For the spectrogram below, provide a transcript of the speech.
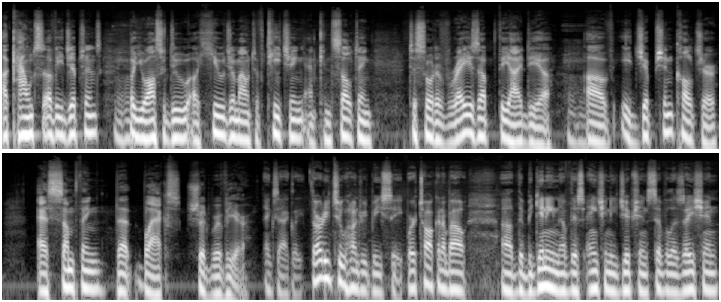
accounts of Egyptians, but you also do a huge amount of teaching and consulting to sort of raise up the idea of Egyptian culture as something that blacks should revere. Exactly. 3200 BC. We're talking about uh, the beginning of this ancient Egyptian civilization.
